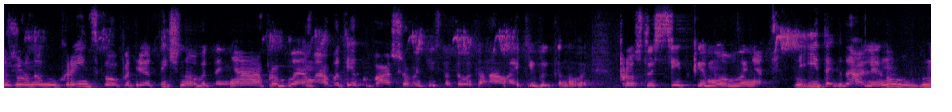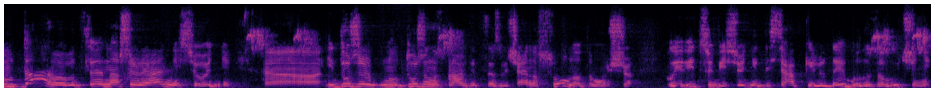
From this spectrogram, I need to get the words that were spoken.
журналу українського патріотичного видання проблеми. А от як вашого дійсно телеканалу, які викинули просто сітки мовлення і так далі. Ну ну да, це наша реальність сьогодні. Е, і дуже ну дуже насправді це звичайно сумно, тому що Уявіть собі, сьогодні десятки людей були залучені.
